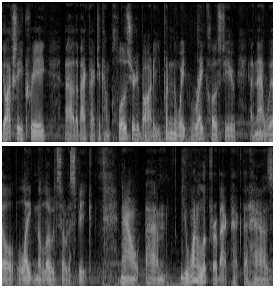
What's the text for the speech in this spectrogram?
you'll actually create uh, the backpack to come closer to your body, putting the weight right close to you, and that will lighten the load, so to speak. Now, um, you want to look for a backpack that has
